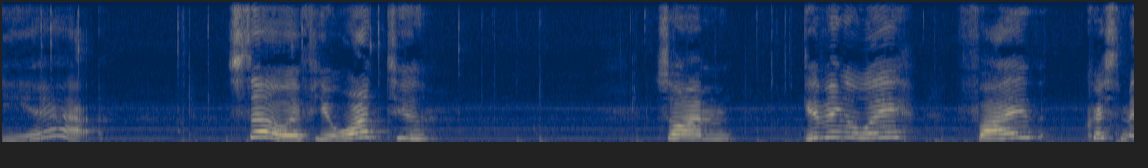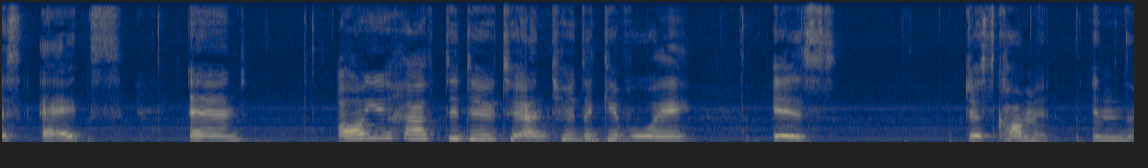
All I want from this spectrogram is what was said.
yeah. So if you want to, so I'm giving away five Christmas eggs and all you have to do to enter the giveaway is just comment in the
